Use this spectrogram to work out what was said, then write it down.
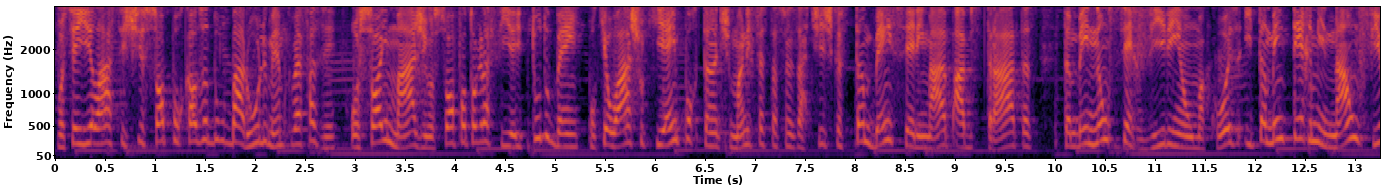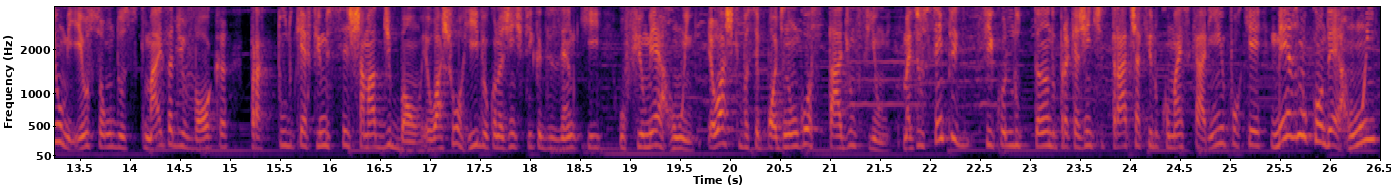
Você ir lá assistir só por causa do barulho mesmo que vai fazer, ou só a imagem, ou só a fotografia, e tudo bem, porque eu acho que é importante manifestações artísticas também serem ab- abstratas, também não servirem a uma coisa e também terminar um filme. Eu sou um dos que mais advoca pra tudo que é filme ser chamado de bom. Eu acho horrível quando a gente fica dizendo que o filme é ruim. Eu acho que você pode não gostar de um filme, mas eu sempre fico lutando pra que a gente trate aquilo com mais carinho, porque mesmo quando é ruim,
